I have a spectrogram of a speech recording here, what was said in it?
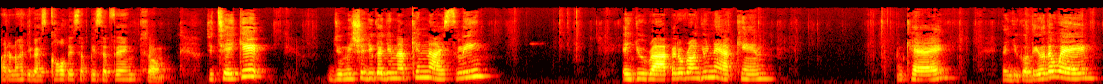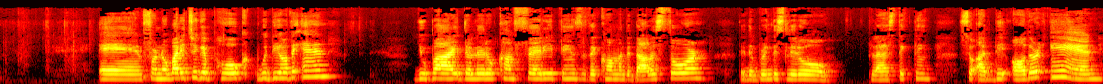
I don't know how you guys call this, a piece of thing. So, to take it, you make sure you got your napkin nicely. And you wrap it around your napkin. Okay. Then you go the other way and for nobody to get poked with the other end, you buy the little confetti things that they come in the dollar store. That they bring this little plastic thing. So at the other end,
